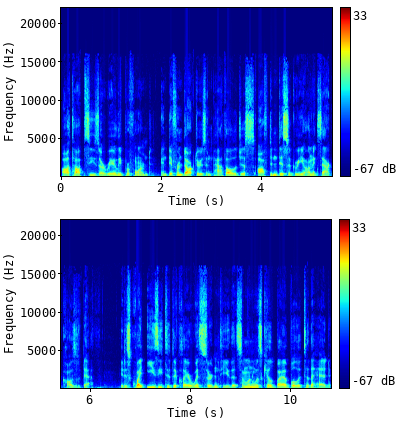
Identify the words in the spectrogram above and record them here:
Autopsies are rarely performed, and different doctors and pathologists often disagree on exact cause of death. It is quite easy to declare with certainty that someone was killed by a bullet to the head,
